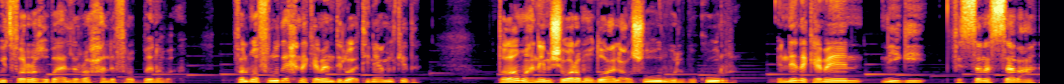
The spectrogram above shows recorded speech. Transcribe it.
ويتفرغوا بقى للراحة اللي في ربنا بقى. فالمفروض إحنا كمان دلوقتي نعمل كده. طالما هنمشي ورا موضوع العشور والبكور إننا كمان نيجي في السنة السابعة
